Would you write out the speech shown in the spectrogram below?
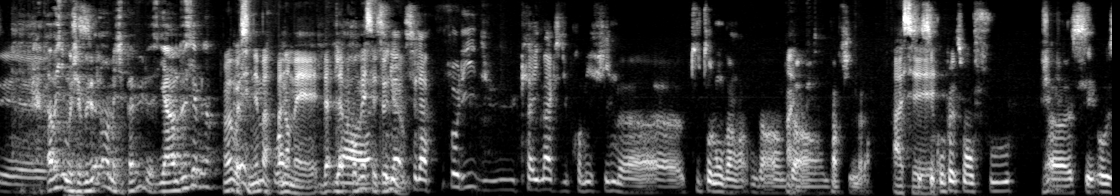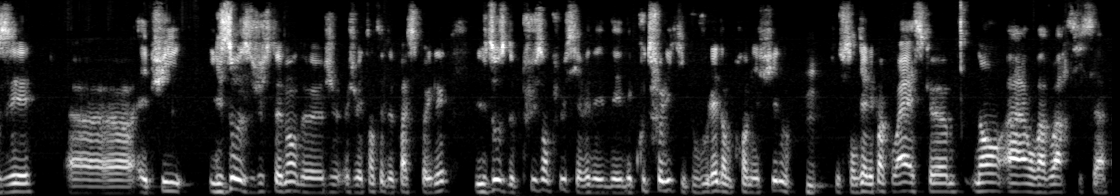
euh, Ah oui, moi j'ai vu le 1, mais j'ai pas vu le. Il y a un deuxième là. Ouais, ouais, Ouais. cinéma. Ouais. Ah non, mais la, la La- promesse est tenue. hein. C'est la folie du climax du premier film tout au long d'un film. Là. Ah, C'est c'est. complètement fou, c'est osé, et puis ils osent justement de. Je, je vais tenter de pas spoiler. Ils osent de plus en plus. Il y avait des, des, des coups de folie qu'ils voulaient dans le premier film. Hmm. Ils se sont dit à l'époque, ouais, est-ce que non, ah, on va voir si ça,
